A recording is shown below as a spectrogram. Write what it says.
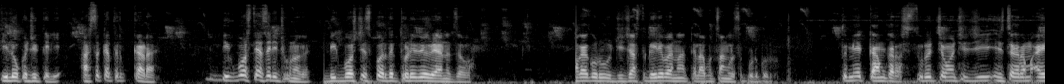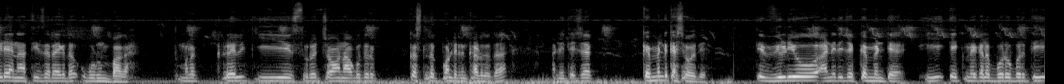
ती लोक जिंकतेली. असं काय तर काढा. बिग बॉस त्यासाठी ठेवू नका. बिग बॉसचे स्पर्धक थोडे वेगळे आणत जावा. मग काय करू? जी जास्त गरीब आहे ना त्याला आपण चांगला सपोर्ट करू. तुम्ही एक काम करा. सूरज चव्हाणची जी इंस्टाग्राम आयडी आहे ना ती जरा एकदा उघडून बघा. तुम्हाला कळेल की सूरज चव्हाण अगोदर कसलं कॉन्टेंट काढत होता आणि त्याच्या कमेंट कशा होते ते व्हिडिओ आणि त्याच्या कमेंट ही एकमेकाला बरोबर ती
